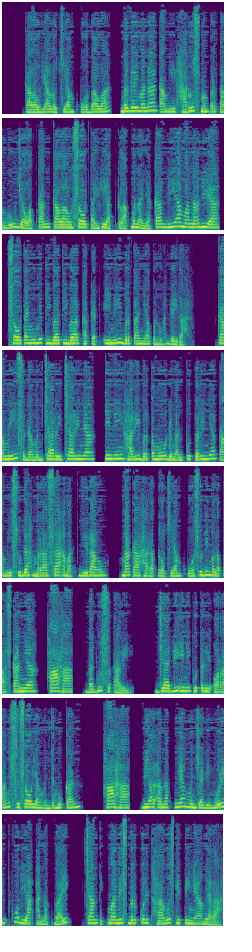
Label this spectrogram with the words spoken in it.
Kalau dia Lo Ciampu bawa, bagaimana kami harus mempertanggungjawabkan kalau So Tai Hiap kelak menanyakan dia mana dia, So Teng Hui tiba-tiba kakek ini bertanya penuh gairah. Kami sedang mencari-carinya, ini hari bertemu dengan puterinya kami sudah merasa amat girang, maka harap Lo Ciampu sudi melepaskannya, haha, Bagus sekali. Jadi ini putri orang Siso yang menjemukan? Haha, biar anaknya menjadi muridku dia anak baik, cantik manis berkulit halus pipinya merah.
